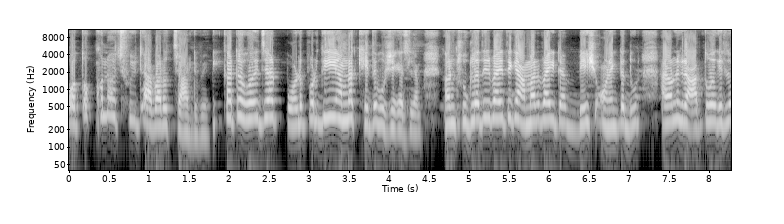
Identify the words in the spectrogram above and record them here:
কতক্ষণে ওই ছুরিটা আবারও চাটবে? কেক কাটা হয়ে যাওয়ার পরে পর দিয়েই আমরা খেতে বসে গেছিলাম। কারণ শুক্লাদির বাড়ি থেকে আমার বাড়িটা বেশ অনেকটা দূর, আর অনেক রাতও হয়ে গেছিল,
